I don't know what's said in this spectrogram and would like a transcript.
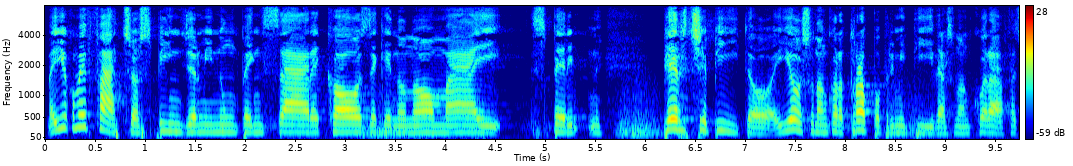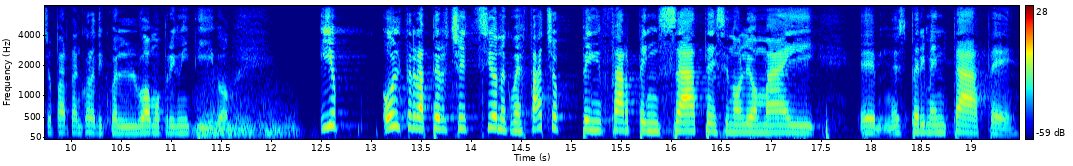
ma io come faccio a spingermi in un pensare cose che non ho mai speri- percepito? Io sono ancora troppo primitiva, ancora, faccio parte ancora di quell'uomo primitivo. Io, oltre alla percezione, come faccio a pen- far pensate se non le ho mai eh, sperimentate?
